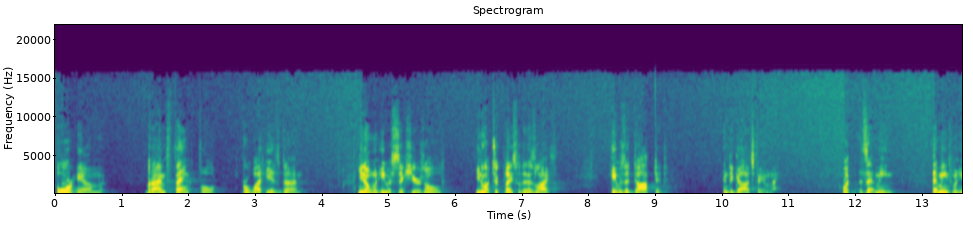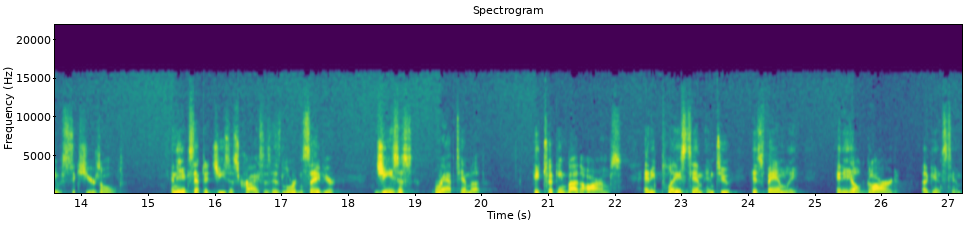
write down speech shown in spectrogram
for Him, but I'm thankful for what He has done. You know, when he was six years old, you know what took place within his life? He was adopted into God's family. What does that mean? That means when he was six years old and he accepted Jesus Christ as his Lord and Savior, Jesus wrapped him up, he took him by the arms, and he placed him into his family, and he held guard against him.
